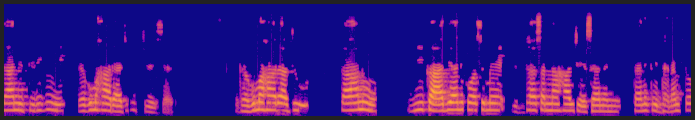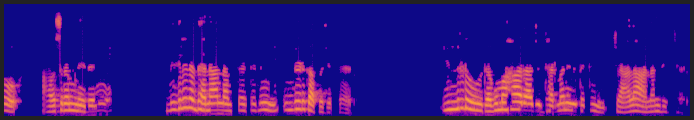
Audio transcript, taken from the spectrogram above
దాన్ని తిరిగి రఘుమహారాజుకి ఇచ్చివేశాడు రఘుమహారాజు తాను ఈ కార్యాని కోసమే యుద్ధ సన్నాహాలు చేశానని తనకి ధనంతో అవసరం లేదని మిగిలిన ధనాన్నంతటినీ ఇంద్రుడికి అప్పచెప్పాడు ఇంద్రుడు రఘుమహారాజు ధర్మనిరతకి చాలా ఆనందించాడు.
